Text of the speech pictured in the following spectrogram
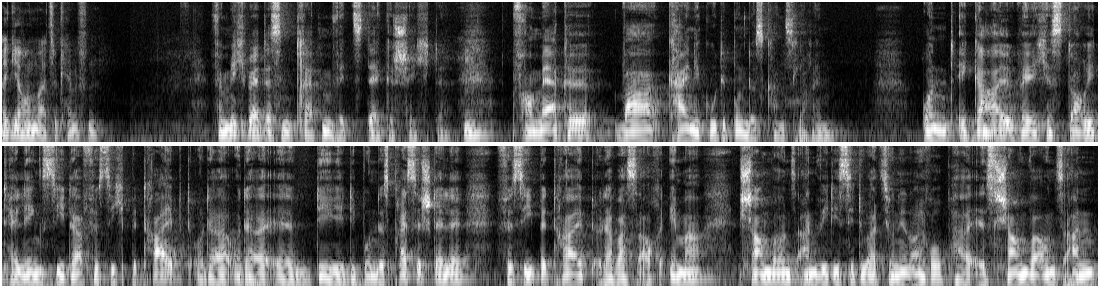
Regierung mal zu kämpfen. Für mich wäre das ein Treppenwitz der Geschichte. Hm. Frau Merkel war keine gute Bundeskanzlerin. Und egal, welches Storytelling sie da für sich betreibt oder, oder äh, die, die Bundespressestelle für sie betreibt oder was auch immer, schauen wir uns an, wie die Situation in Europa ist. Schauen wir uns an,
